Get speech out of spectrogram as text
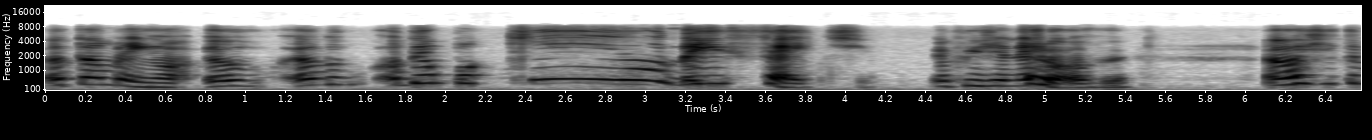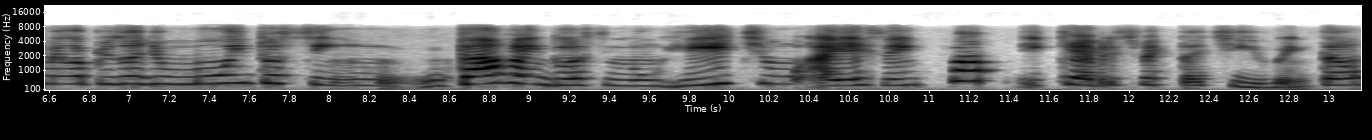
Eu também, ó. Eu, eu, eu dei um pouquinho, dei sete. Eu fui generosa. Eu achei também um episódio muito assim. Tava indo assim num ritmo, aí esse vem e quebra expectativa. Então,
